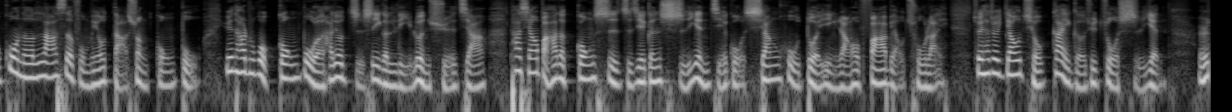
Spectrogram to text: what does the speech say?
不过呢，拉瑟夫没有打算公布，因为他如果公布了，他就只是一个理论学家，他想要把他的公式直接跟实验结果相互对应，然后发表出来，所以他就要求盖格去做实验，而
